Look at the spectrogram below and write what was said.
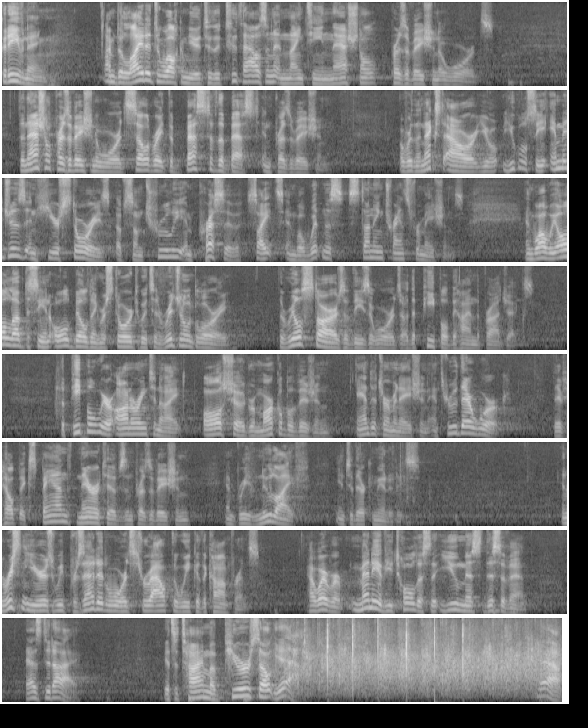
Good evening. I'm delighted to welcome you to the 2019 National Preservation Awards. The National Preservation Awards celebrate the best of the best in preservation. Over the next hour, you, you will see images and hear stories of some truly impressive sites and will witness stunning transformations. And while we all love to see an old building restored to its original glory, the real stars of these awards are the people behind the projects. The people we are honoring tonight all showed remarkable vision and determination, and through their work, they've helped expand narratives in preservation and breathe new life into their communities. In recent years, we presented awards throughout the week of the conference. However, many of you told us that you missed this event, as did I. It's a time of pure self, yeah. Yeah.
